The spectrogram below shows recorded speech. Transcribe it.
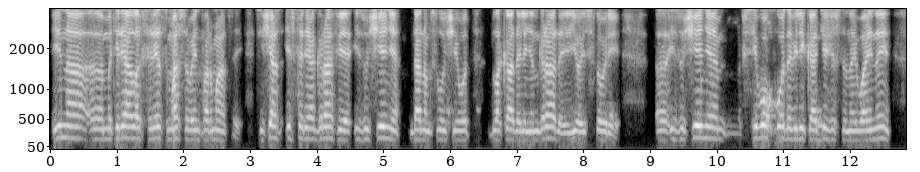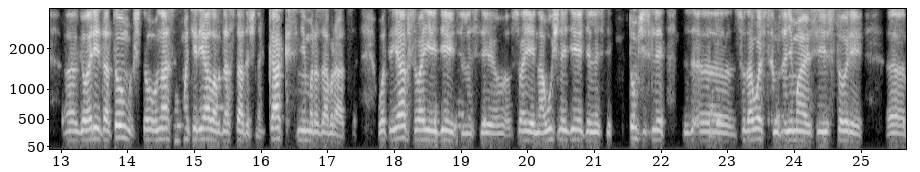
и на э, материалах средств массовой информации. Сейчас историография изучения, в данном случае вот блокада Ленинграда, ее истории, э, изучение всего хода Великой Отечественной войны Э, говорит о том, что у нас материалов достаточно, как с ним разобраться. Вот я в своей деятельности, в своей научной деятельности, том числе э, с удовольствием занимаюсь и историей э,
